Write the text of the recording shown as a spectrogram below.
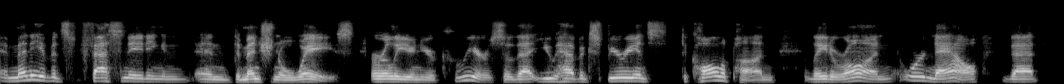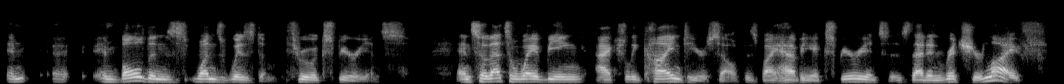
and many of its fascinating and, and dimensional ways early in your career so that you have experience to call upon later on or now that in, emboldens one's wisdom through experience And so that's a way of being actually kind to yourself is by having experiences that enrich your life.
